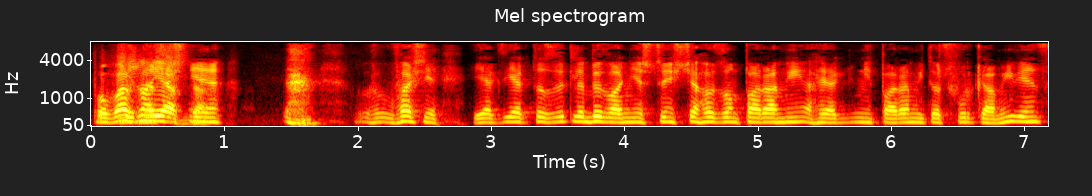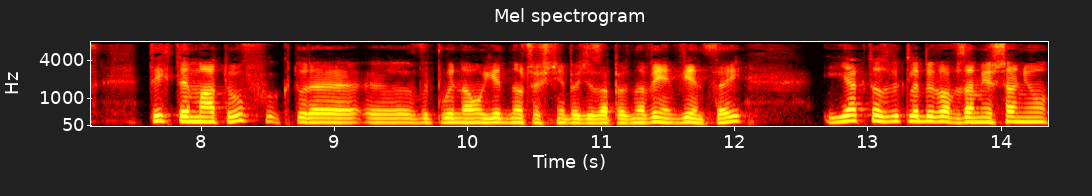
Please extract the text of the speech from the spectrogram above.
poważna jednocześnie, jazda. Właśnie, jak, jak to zwykle bywa, nieszczęścia chodzą parami, a jak nie parami, to czwórkami, więc tych tematów, które e, wypłyną jednocześnie będzie zapewne więcej. I jak to zwykle bywa w zamieszaniu,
